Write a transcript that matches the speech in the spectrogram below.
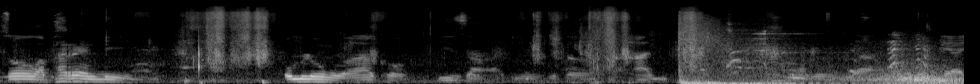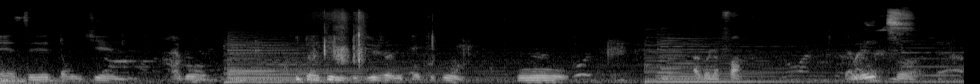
so apparently umlungu wakho is a is with uh, a hand yeah it's a donkin yabo i-donkin is usually for people who are gonna fuck Right. so yeah.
